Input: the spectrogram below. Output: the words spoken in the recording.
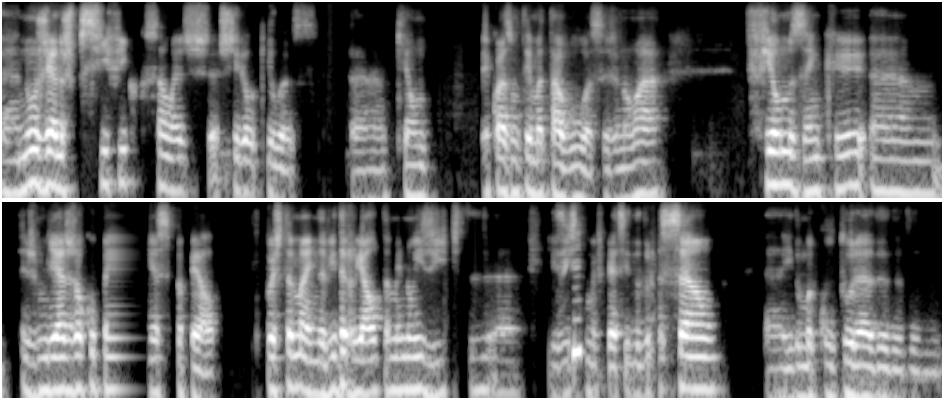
uh, num género específico que são as, as serial killers, uh, que é, um, é quase um tema tabu, ou seja, não há filmes em que um, as mulheres ocupem esse papel. Depois também, na vida real, também não existe, uh, existe uma espécie de adoração e de uma cultura de, de, de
